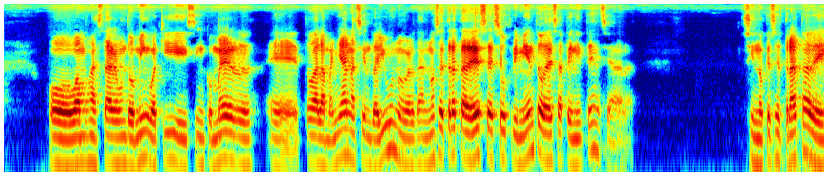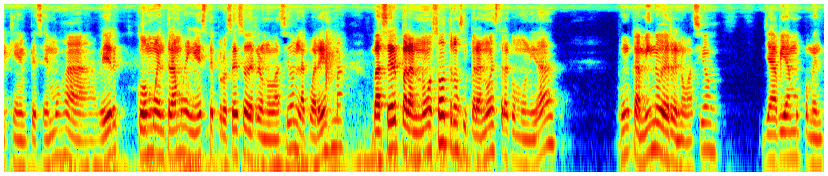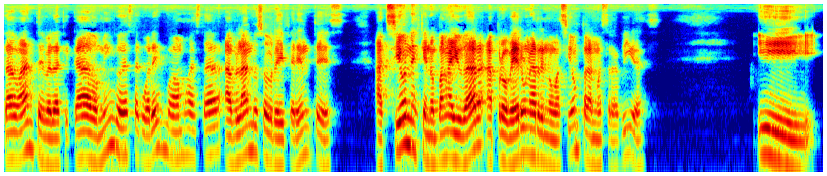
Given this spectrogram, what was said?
o vamos a estar un domingo aquí sin comer eh, toda la mañana haciendo ayuno, ¿verdad? No se trata de ese sufrimiento, de esa penitencia, ¿verdad? Sino que se trata de que empecemos a ver cómo entramos en este proceso de renovación. La cuaresma va a ser para nosotros y para nuestra comunidad un camino de renovación. Ya habíamos comentado antes, ¿verdad? Que cada domingo de esta cuaresma vamos a estar hablando sobre diferentes acciones que nos van a ayudar a proveer una renovación para nuestras vidas. Y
